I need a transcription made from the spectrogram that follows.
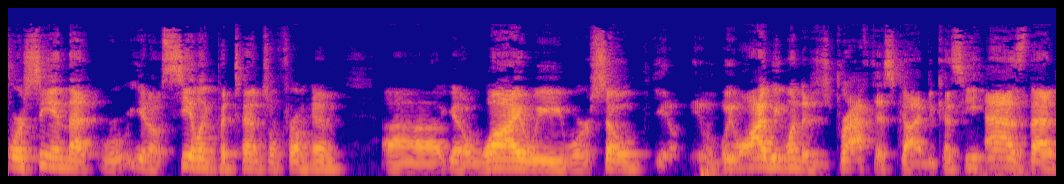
we're seeing that you know ceiling potential from him. Uh, you know why we were so you know we, why we wanted to draft this guy because he has that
